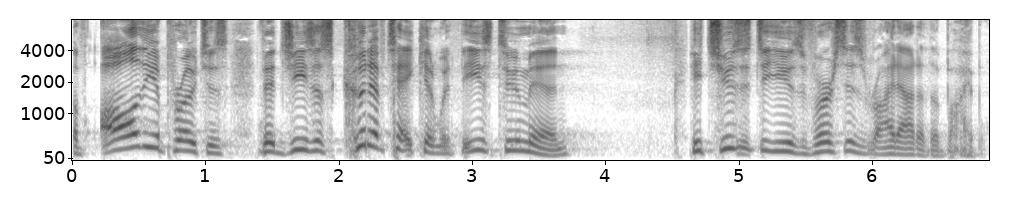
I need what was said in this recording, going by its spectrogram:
Of all the approaches that Jesus could have taken with these two men, he chooses to use verses right out of the Bible.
